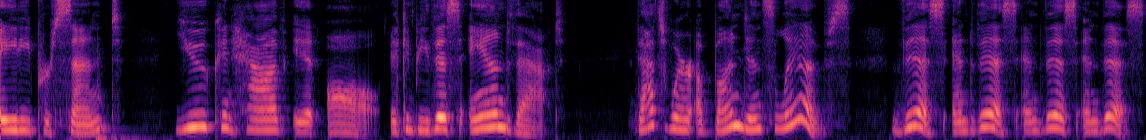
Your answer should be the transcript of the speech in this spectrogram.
80%. You can have it all. It can be this and that. That's where abundance lives. This and this and this and this.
